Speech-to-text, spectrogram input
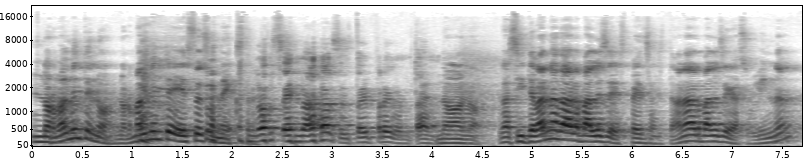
Normalmente no, normalmente esto es un extra. No sé, nada más estoy preguntando. No, no. O sea, si te van a dar vales de despensa, si te van a dar vales de gasolina,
